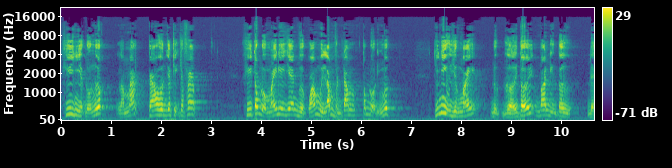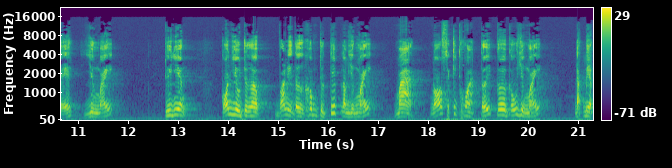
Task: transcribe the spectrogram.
khi nhiệt độ nước làm mát cao hơn giá trị cho phép, khi tốc độ máy diesel vượt quá 15% tốc độ định mức. Tín hiệu dừng máy được gửi tới van điện tử để dừng máy. Tuy nhiên, có nhiều trường hợp van điện tử không trực tiếp làm dừng máy mà nó sẽ kích hoạt tới cơ cấu dừng máy, đặc biệt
